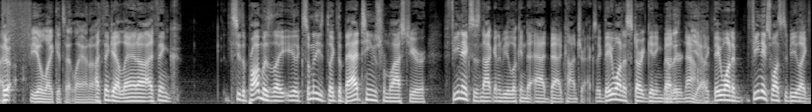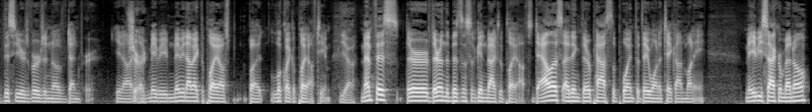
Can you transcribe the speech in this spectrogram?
I feel like it's Atlanta. I think Atlanta. I think. See, the problem is like, like some of these like the bad teams from last year. Phoenix is not going to be looking to add bad contracts. Like they want to start getting No, better they- now. yeah. Like they want to. Phoenix wants to be like this year's version of Denver. You know, Sure. like maybe maybe not make the playoffs, but look like a playoff team. Yeah. Memphis, they're they're in the business of getting back to the playoffs. Dallas, I think they're past the point that they want to take on money. Maybe Sacramento,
